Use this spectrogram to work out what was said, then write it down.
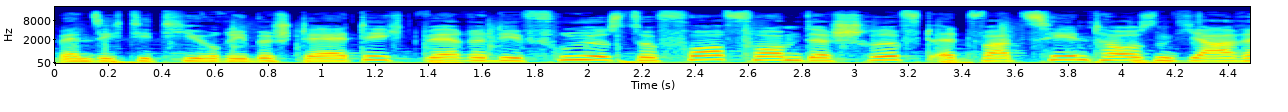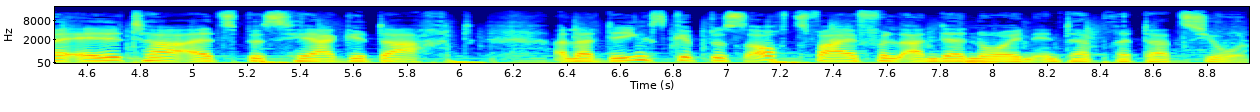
Wenn sich die Theorie bestätigt, wäre die früheste Vorform der Schrift etwa 10.000 Jahre älter als bisher gedacht. Allerdings gibt es auch Zweifel an der neuen Interpretation.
